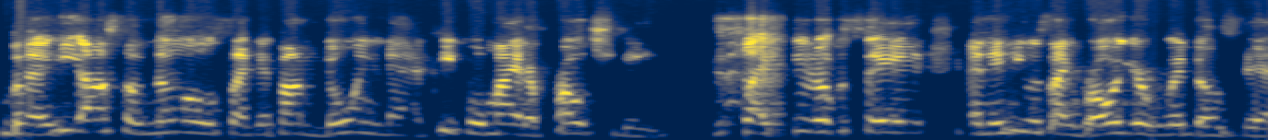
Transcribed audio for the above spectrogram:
But he also knows like if I'm doing that, people might approach me. like, you know what I'm saying? And then he was like, roll your windows down.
